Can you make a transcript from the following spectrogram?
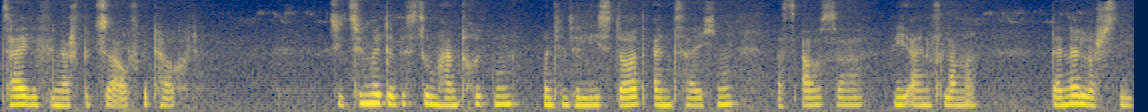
Zeigefingerspitze aufgetaucht. Sie züngelte bis zum Handrücken und hinterließ dort ein Zeichen, was aussah wie eine Flamme. Dann erlosch sie.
